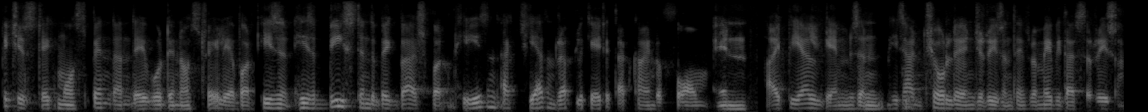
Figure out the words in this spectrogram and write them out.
pitches take more spin than they would in Australia. But he's a, he's a beast in the Big Bash, but he isn't actually hasn't replicated that kind of form in IPL games, and he's had shoulder injuries and things. But maybe that's the reason.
